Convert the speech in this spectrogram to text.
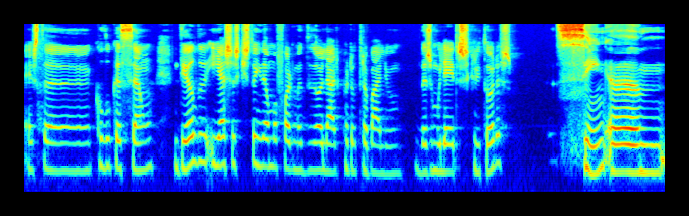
esta colocação dele e achas que isto ainda é uma forma de olhar para o trabalho das mulheres escritoras? Sim. Hum,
